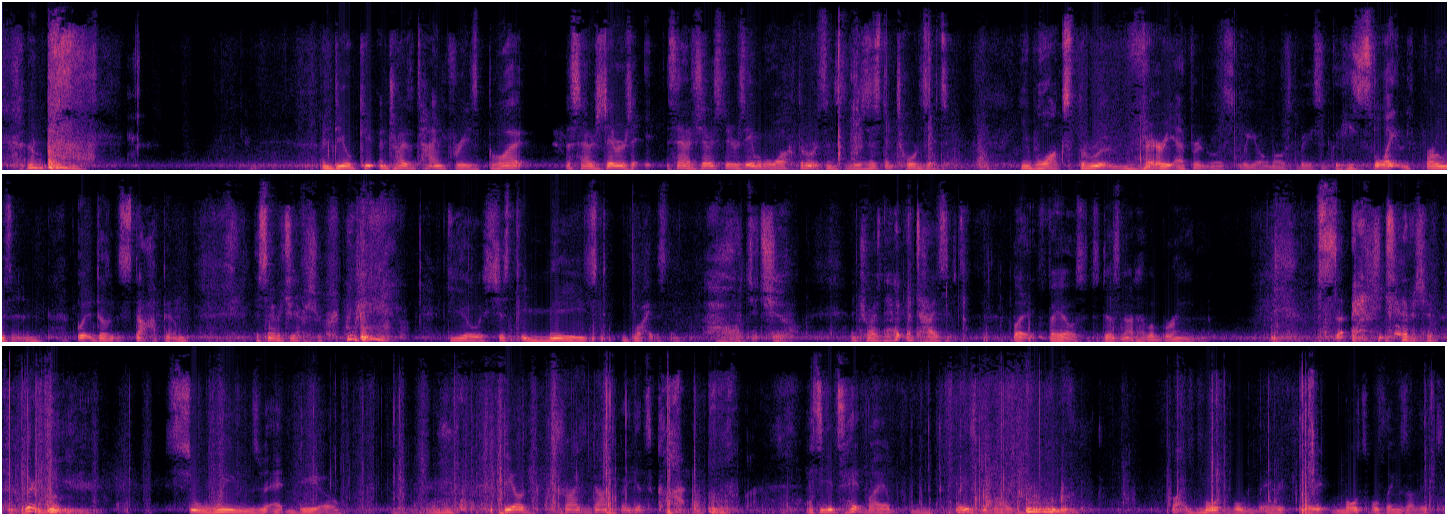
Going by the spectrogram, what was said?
And Dio keep, and tries to time freeze, but the Savage Devastator, Savage Devastator is able to walk through it since it's resistant towards it. He walks through it very effortlessly, almost basically. He's slightly frozen, but it doesn't stop him. The Savage Devastator. Dio is just amazed by this thing. How did you? And tries to hypnotize it, but it fails since it does not have a brain. Swings at Dio. Dio tries to dodge, but he gets caught as he gets hit by a baseball by, by multiple multiple things of it.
